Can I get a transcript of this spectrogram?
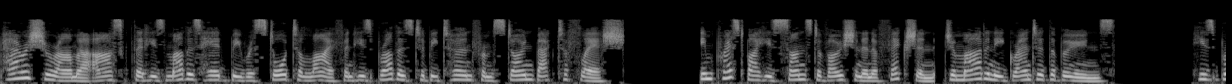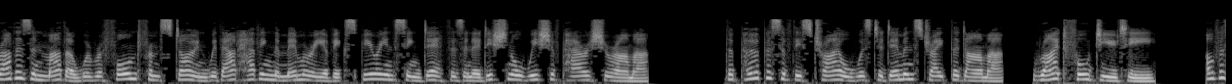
Parashurama asked that his mother's head be restored to life and his brothers to be turned from stone back to flesh. Impressed by his son's devotion and affection, Jamadagni granted the boons. His brothers and mother were reformed from stone without having the memory of experiencing death as an additional wish of Parashurama. The purpose of this trial was to demonstrate the dharma rightful duty of a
